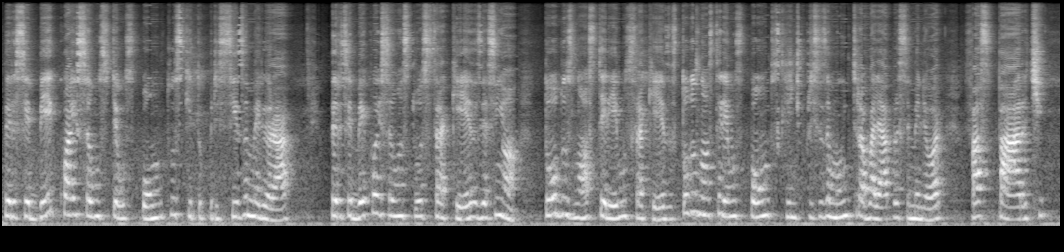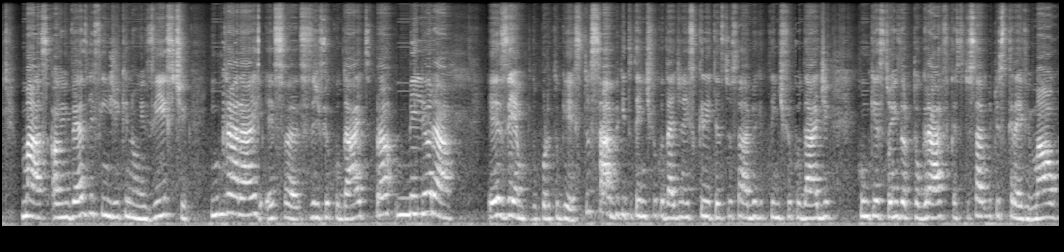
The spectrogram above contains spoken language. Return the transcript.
perceber quais são os teus pontos que tu precisa melhorar, perceber quais são as tuas fraquezas e assim, ó, todos nós teremos fraquezas, todos nós teremos pontos que a gente precisa muito trabalhar para ser melhor, faz parte. Mas ao invés de fingir que não existe, encarar essas dificuldades para melhorar. Exemplo português. Tu sabe que tu tem dificuldade na escrita, tu sabe que tu tem dificuldade com questões ortográficas, tu sabe que tu escreve mal,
